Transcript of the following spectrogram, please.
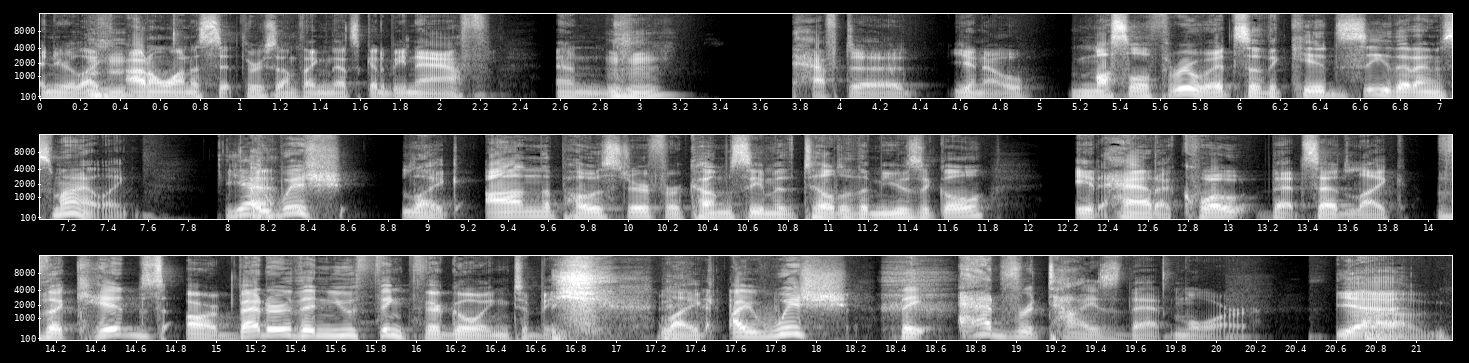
And you're like, Mhm. I don't want to sit through something that's going to be naff and Mhm. have to, you know, muscle through it so the kids see that I'm smiling. Yeah. I wish, like, on the poster for Come See Matilda the Musical, it had a quote that said, like, the kids are better than you think they're going to be. like, I wish they advertised that more. Yeah. Um,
